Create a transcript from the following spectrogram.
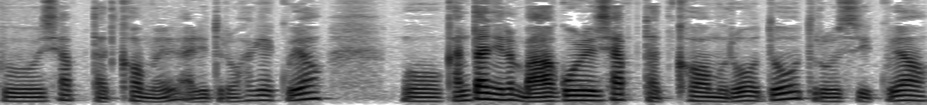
골프샵.com을 알리도록 하겠고요. 뭐 간단히는 마골샵.com으로도 들어올 수 있고요.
